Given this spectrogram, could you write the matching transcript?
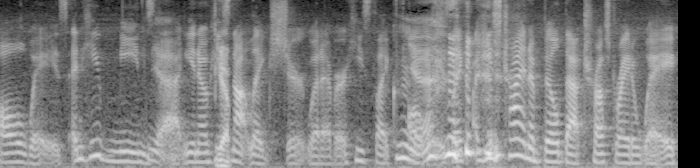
always. And he means Yeah. that, you know, he's Yep. not like sure, whatever. He's like Yeah. always like he's trying to build that trust right away.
